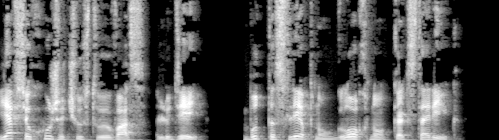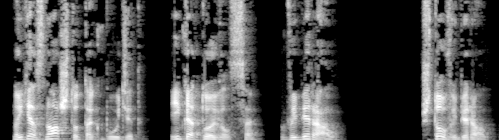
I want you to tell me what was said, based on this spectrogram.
Я все хуже чувствую вас, людей, будто слепну, глохну, как старик. Но я знал, что так будет, и готовился, выбирал. Что выбирал?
